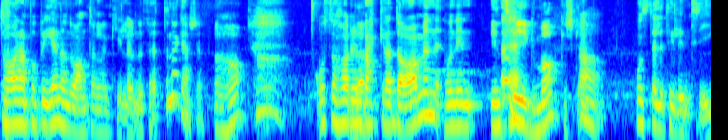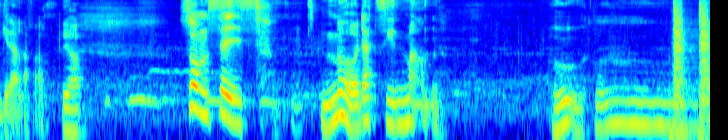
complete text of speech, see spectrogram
tar han på benen då antagligen killar under fötterna kanske. Jaha. Och så har du den Där- vackra damen. Hon är en, Intrigmakerska. ja, hon ställer till intriger i alla fall. Ja. Som sägs mördat sin man. Ooh. I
